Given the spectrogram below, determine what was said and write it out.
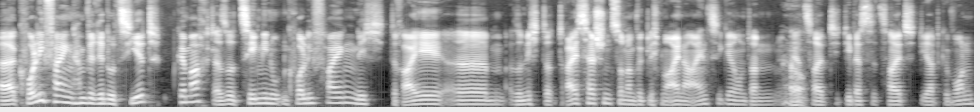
Äh, Qualifying haben wir reduziert gemacht, also 10 Minuten Qualifying, nicht drei, ähm, also nicht drei Sessions, sondern wirklich nur eine einzige und dann in ja. der Zeit die, die beste Zeit, die hat gewonnen.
